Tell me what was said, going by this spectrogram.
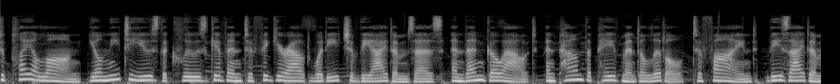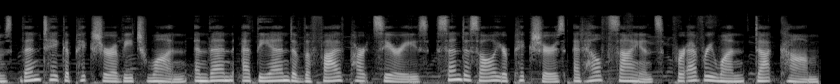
To play along, you'll need to use the clues given to figure out what each of the items is, and then go out and pound the pavement a little to find these items, then take a picture of each one, and then, at the end of the five-part series, send us all your pictures at healthscienceforeveryone.com.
